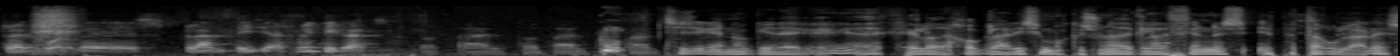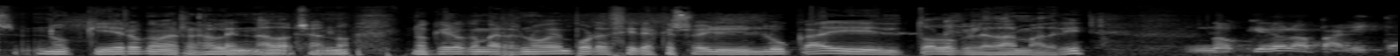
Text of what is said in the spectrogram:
recuerdes plantillas míticas. Total, total, total. Sí, sí, que no quiere, que, es que lo dejó clarísimo, es que es una declaración es- espectaculares. No quiero que me regalen nada, o sea, no, no quiero que me renueven por decir es que soy Luca y todo lo que le da al Madrid. No quiero la palita.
